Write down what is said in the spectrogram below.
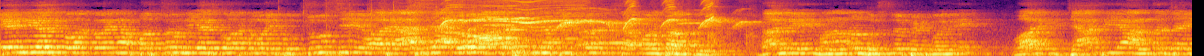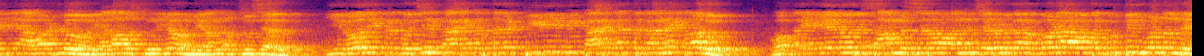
ఏ నియోజకవర్గమైనా పచ్చూరు నియోజకవర్గం వైపు చూసి వారి ఆశయాలు కొనసాగుతుంది దాన్ని మనందరం దృష్టిలో పెట్టుకొని వారికి జాతీయ అంతర్జాతీయ అవార్డులు ఎలా వస్తున్నాయో మీరందరూ చూశారు. ఈ రోజు ఇక్కడికి వచ్చిన కార్యకర్తగా టీడీపీ కార్యకర్తగానే కాదు ఒక ఏలూరు సాంబశివరావు అనుచరుడుగా కూడా ఒక గుర్తింపు ఉంటుంది.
